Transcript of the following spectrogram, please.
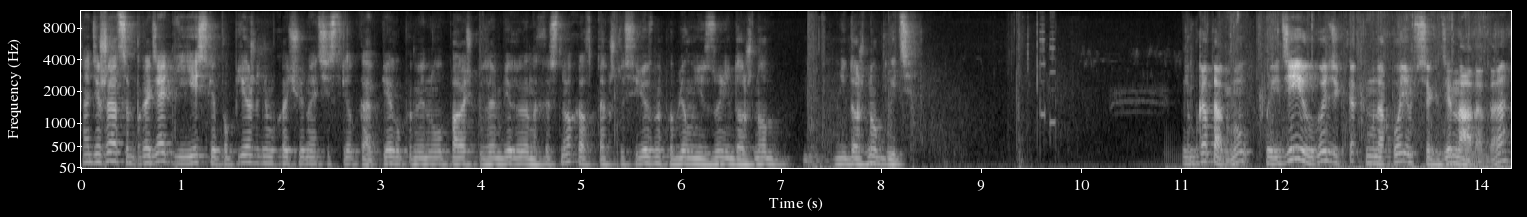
Надо держаться бродяги, если по-прежнему хочу найти стрелка. Первый упомянул парочку зомбированных исноков, так что серьезных проблем внизу не должно, не должно быть. Ну, братан, ну, по идее, вроде как мы находимся где надо, да?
